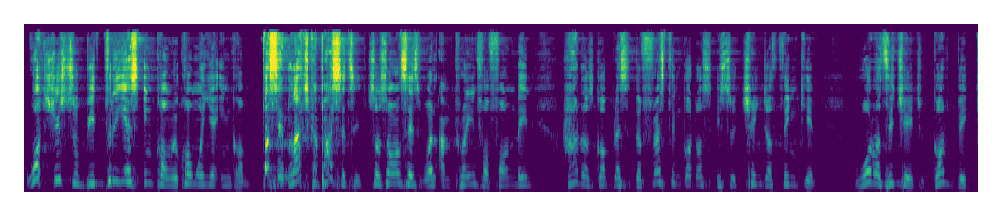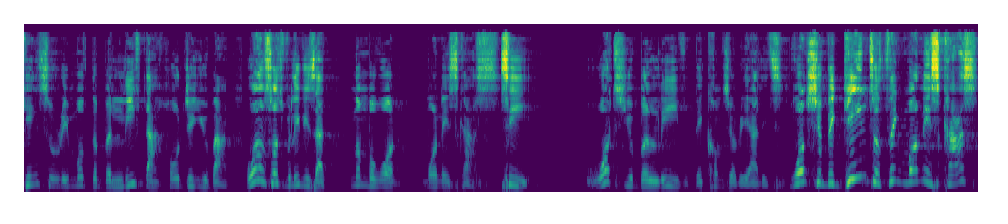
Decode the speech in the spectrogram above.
what used to be three years' income will come one year income. That's enlarged capacity. So someone says, Well, I'm praying for funding. How does God bless it? The first thing God does is to change your thinking. What does it change? God begins to remove the belief that holding you back. One such belief is that number one, money is scarce. See, what you believe becomes your reality. Once you begin to think money is scarce,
